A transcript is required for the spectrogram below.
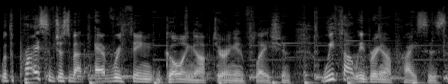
With the price of just about everything going up during inflation, we thought we'd bring our prices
